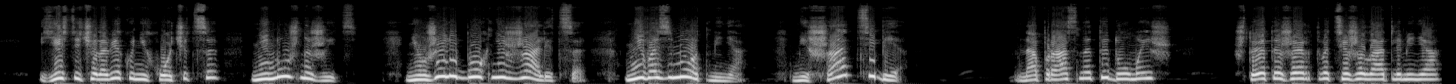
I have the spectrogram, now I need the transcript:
— Если человеку не хочется, не нужно жить. Неужели Бог не жалится, не возьмет меня? Мешать тебе? Напрасно ты думаешь, что эта жертва тяжела для меня.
